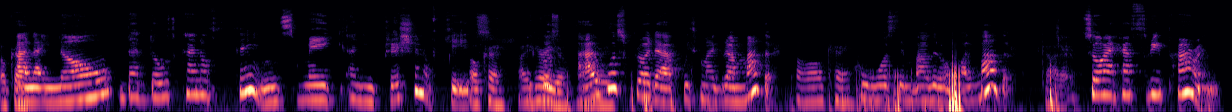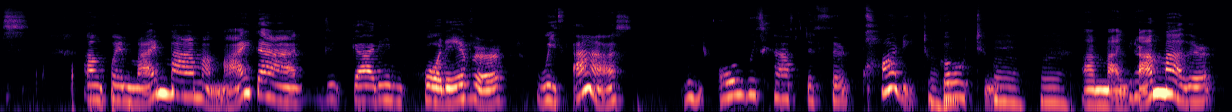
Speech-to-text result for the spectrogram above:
Okay. And I know that those kind of things make an impression of kids. okay. I hear Because you. I you. was brought up with my grandmother, Oh, okay. who was the mother of my mother. Got it. So I have three parents. And when my mom and my dad got in whatever with us, we always have the third party to go to. Mm-hmm. And my grandmother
